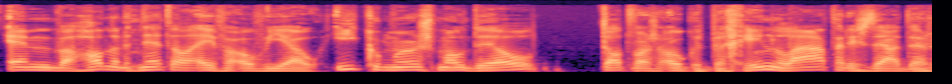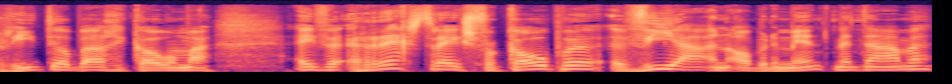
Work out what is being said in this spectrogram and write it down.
en we hadden het net al even over jouw e-commerce model. Dat was ook het begin. Later is daar de retail bij gekomen. Maar even rechtstreeks verkopen via een abonnement met name.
